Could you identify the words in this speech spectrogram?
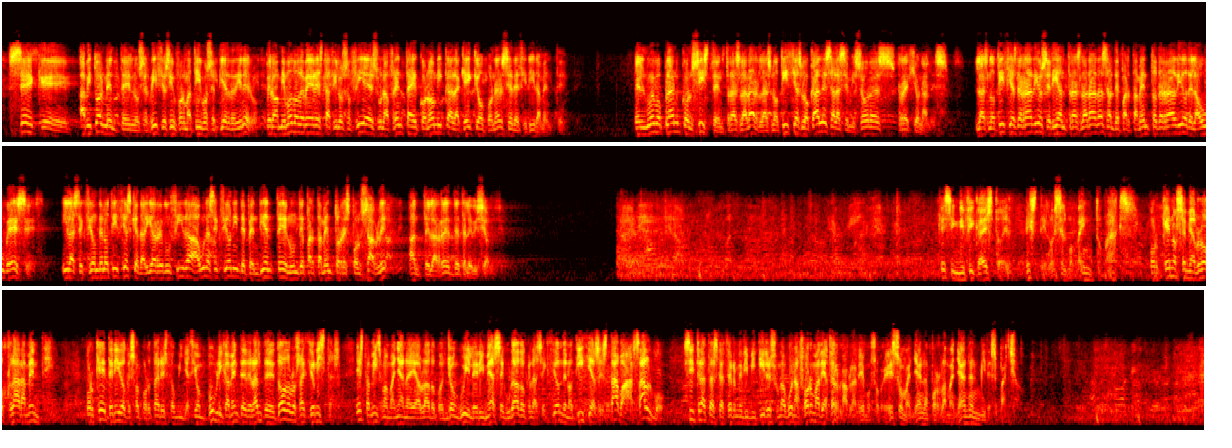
Sé que habitualmente en los servicios informativos se pierde dinero, pero a mi modo de ver esta filosofía es una afrenta económica a la que hay que oponerse decididamente. El nuevo plan consiste en trasladar las noticias locales a las emisoras regionales. Las noticias de radio serían trasladadas al departamento de radio de la VS y la sección de noticias quedaría reducida a una sección independiente en un departamento responsable ante la red de televisión. ¿Qué significa esto, Ed? Este no es el momento, Max. ¿Por qué no se me habló claramente? ¿Por qué he tenido que soportar esta humillación públicamente delante de todos los accionistas? Esta misma mañana he hablado con John Wheeler y me ha asegurado que la sección de noticias estaba a salvo. Si tratas de hacerme dimitir es una buena forma de hacerlo. Hablaremos sobre eso mañana por la mañana en mi despacho.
